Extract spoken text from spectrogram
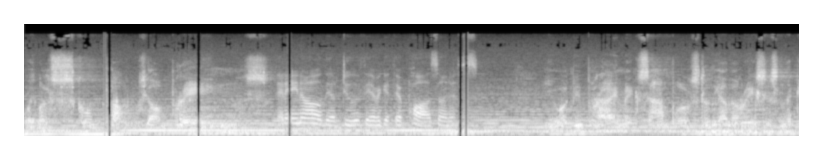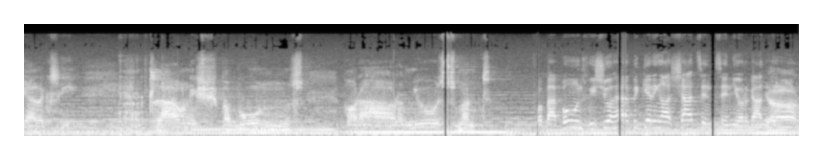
We will scoop out your brains. That ain't all they'll do if they ever get their paws on us. You will be prime examples to the other races in the galaxy. And clownish baboons for our amusement. For baboons, we sure have been getting our shots in, Senor Gato. Your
